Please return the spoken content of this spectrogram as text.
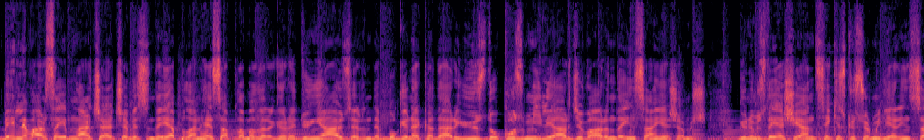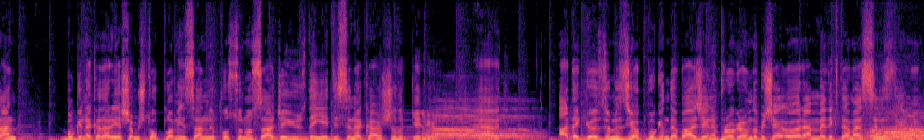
Belli varsayımlar çerçevesinde yapılan hesaplamalara göre dünya üzerinde bugüne kadar 109 milyar civarında insan yaşamış. Günümüzde yaşayan 8 küsür milyar insan bugüne kadar yaşamış toplam insan nüfusunun sadece %7'sine karşılık geliyor. Evet. Hadi gözümüz yok. Bugün de Bahçe'nin programında bir şey öğrenmedik demezsiniz değil mi?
